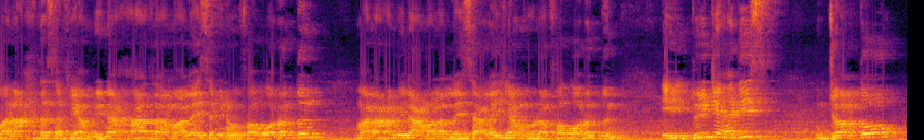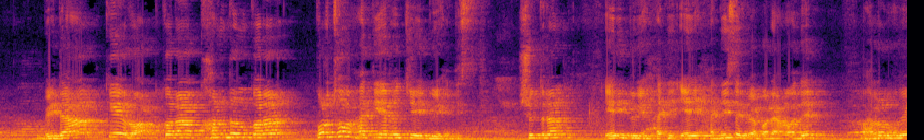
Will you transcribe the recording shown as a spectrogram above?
মান আহদা সাফি আমরিনা হাদা মা লাইসা মিনহু ফাহুয়া রাদ্দুন। মান আমিলা আমালা লাইসা আলাইহি আমরুনা, ফাহুয়া রাদ্দুন। এই দুইটি হাদিস যত বিদাতকে রদ করা, খণ্ডন করার প্রথম হাতিয়ার হচ্ছে এই দুই হাদিস। সুতরাং এই দুই হাদিস এই হাদিসের ব্যাপারে আমাদের ভালোভাবে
